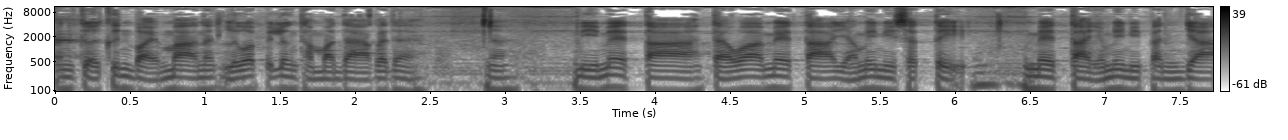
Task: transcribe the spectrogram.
มันเกิดขึ้นบ่อยมากนะหรือว่าเป็นเรื่องธรรมดาก็ได้นะ มีเมตตา แต่ว่าเมตตายังไม่มีสติ เมตตายังไม่มีปัญญา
